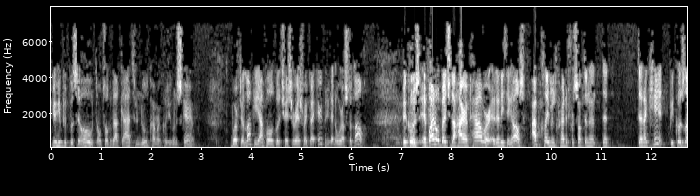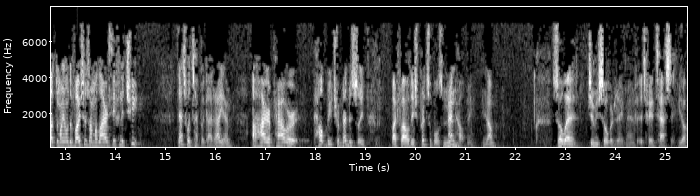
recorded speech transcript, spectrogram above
You hear people say, oh, don't talk about God to the newcomer because you're going to scare him. Well, if they're lucky, alcohol is going to chase their ass right back here because you got nowhere else to go. Because if I don't mention the higher power and anything else, I'm claiming credit for something that, that, that I can't. Because left to my own devices, I'm a liar, thief, and a cheat. That's what type of that I am. A higher power helped me tremendously by following these principles. Men help me, you know. So uh, Jimmy's sober today, man. It's fantastic. You know,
